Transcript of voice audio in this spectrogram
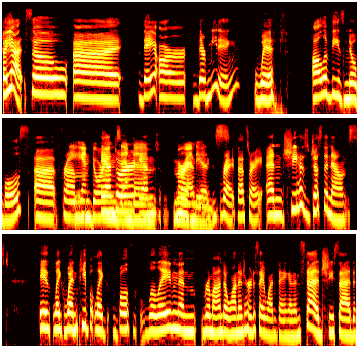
But yeah, so uh they are they're meeting with all of these nobles uh from Andorans Andor and the and Mirandians. Right, that's right. And she has just announced it like when people like both Lelaine and Romanda wanted her to say one thing, and instead she said,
